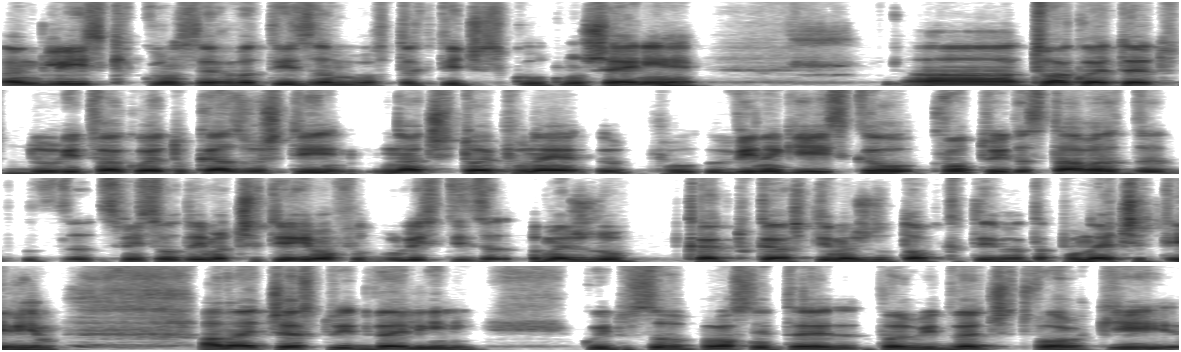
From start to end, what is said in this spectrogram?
английски консерватизъм в тактическо отношение – а, това, което е, дори това, което казваш ти, значи той поне по, винаги е искал, каквото и да става, да, да, смисъл да има четирима футболисти за, между, както кажеш ти, между топката и врата, поне четирима, а най-често и две линии които са въпросните първи две четворки.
